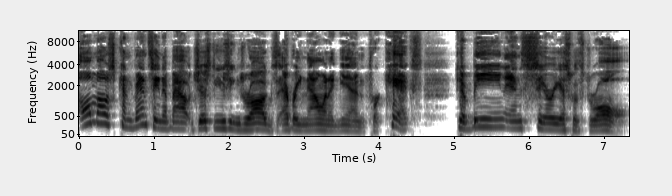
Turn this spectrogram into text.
almost convincing about just using drugs every now and again for kicks to being in serious withdrawal.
